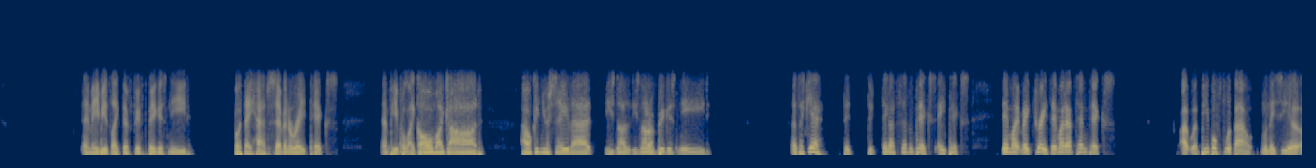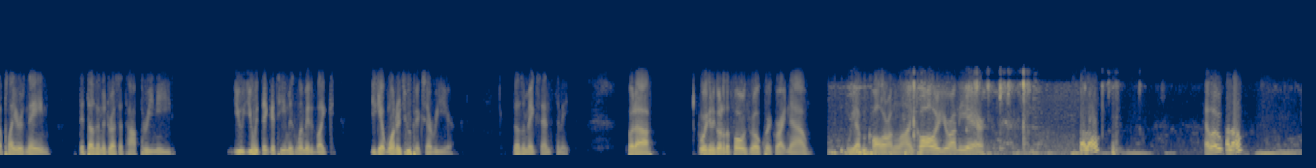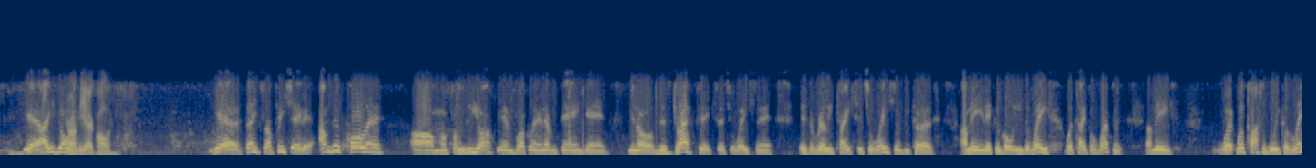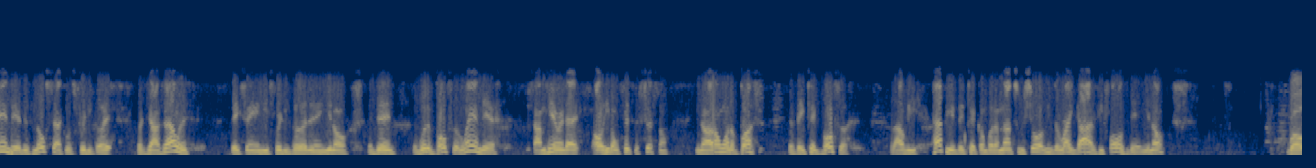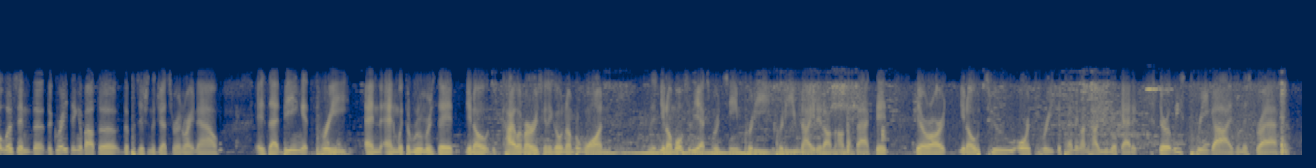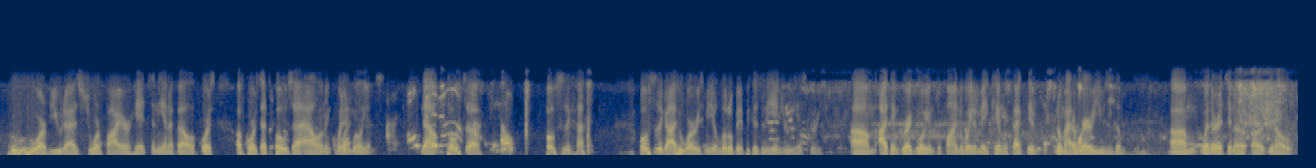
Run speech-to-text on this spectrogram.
and maybe it's like their fifth biggest need, but they have seven or eight picks, and people are like, oh my god, how can you say that? He's not he's not our biggest need. And it's like, yeah, they, they they got seven picks, eight picks. They might make trades. They might have ten picks. I, people flip out when they see a, a player's name that doesn't address a top three need. You you would think a team is limited, like you get one or two picks every year. Doesn't make sense to me. But uh, we're gonna go to the phones real quick right now. We have a caller on the line. Caller, you're on the air. Hello. Hello. Hello. Yeah, how you doing? You're on the air, caller. Yeah, thanks. I appreciate it. I'm just calling. Um, I'm from New York and Brooklyn and everything, and you know this draft pick situation is a really tight situation because I mean they could go either way. What type of weapons? I mean, what what possibly could land there? This Millsap was pretty good, but Josh Allen, they saying he's pretty good, and you know, and then what if both of land there? I'm hearing that oh he don't fit the system. You know, I don't want to bust if they pick Bosa, but I'll be happy if they pick him. But I'm not too sure if he's the right guy if he falls there. You know. Well, listen, the the great thing about the the position the Jets are in right now is that being at three and and with the rumors that you know Kyler Murray's going to go number one, you know most of the experts seem pretty pretty united on on the fact that there are you know two or three, depending on how you look at it, there are at least three guys in this draft who who are viewed as surefire hits in the NFL. Of course, of course that's Bosa, Allen, and Quinnen Williams. Now Bosa, Bosa's a guy. Bosa's a guy who worries me a little bit because of the injury history. Um, I think Gregg Williams will find a way to make him effective no matter where he uses him. Um, whether it's in a, a you know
